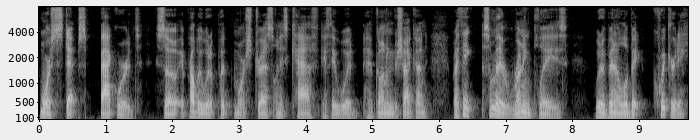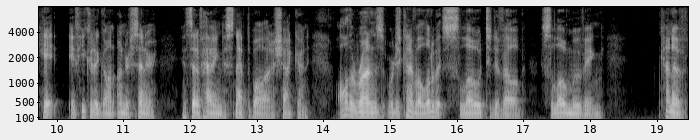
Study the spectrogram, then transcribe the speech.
more steps backwards. So it probably would have put more stress on his calf if they would have gone under shotgun. But I think some of their running plays would have been a little bit quicker to hit if he could have gone under center instead of having to snap the ball out of shotgun. All the runs were just kind of a little bit slow to develop, slow moving, kind of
